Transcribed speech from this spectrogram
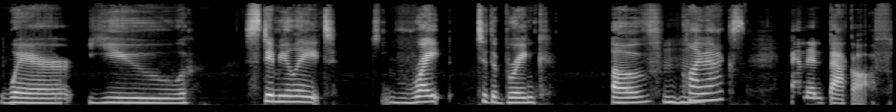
Where you stimulate right to the brink of Mhm. climax and then back off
